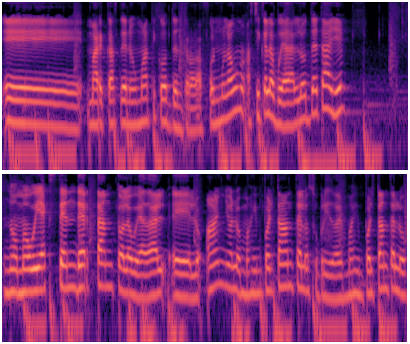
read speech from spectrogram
eh, marcas de neumáticos dentro de la Fórmula 1. Así que les voy a dar los detalles. No me voy a extender tanto, le voy a dar eh, los años, los más importantes, los suplidores más importantes, los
